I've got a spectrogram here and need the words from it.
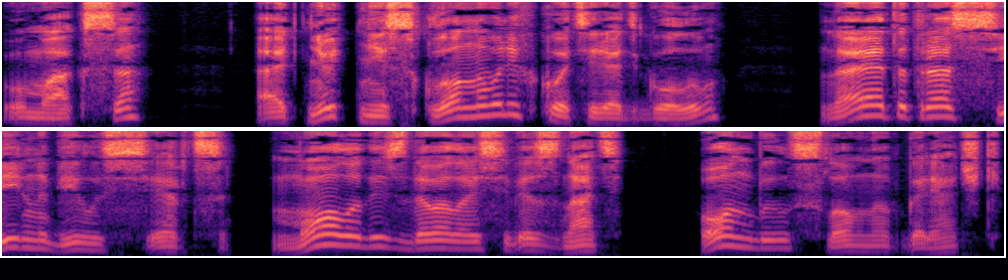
У Макса, отнюдь не склонного легко терять голову, на этот раз сильно билось сердце, молодость давала о себе знать, он был словно в горячке.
